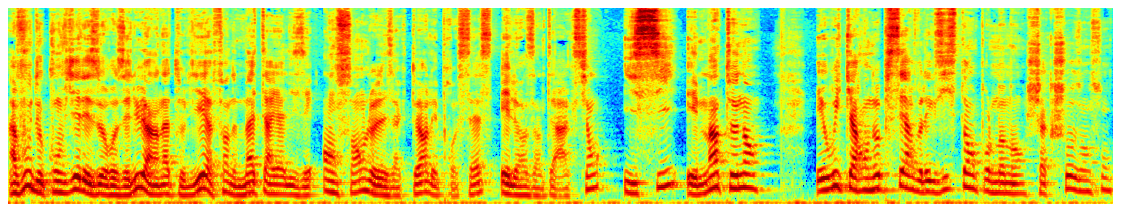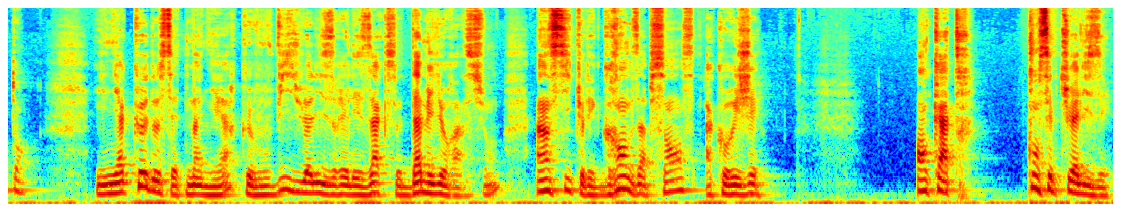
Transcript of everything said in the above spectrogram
à vous de convier les heureux élus à un atelier afin de matérialiser ensemble les acteurs, les process et leurs interactions ici et maintenant. Et oui, car on observe l'existant pour le moment, chaque chose en son temps. Il n'y a que de cette manière que vous visualiserez les axes d'amélioration ainsi que les grandes absences à corriger. En 4. Conceptualiser.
